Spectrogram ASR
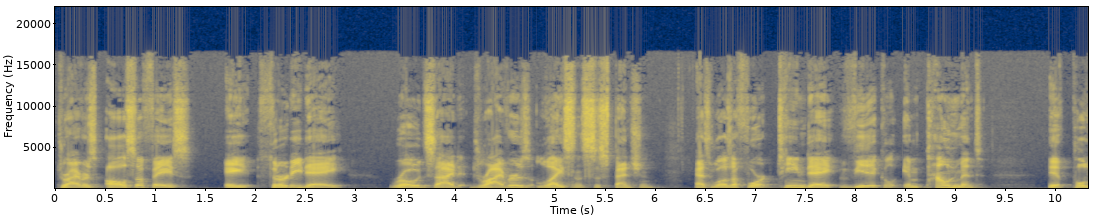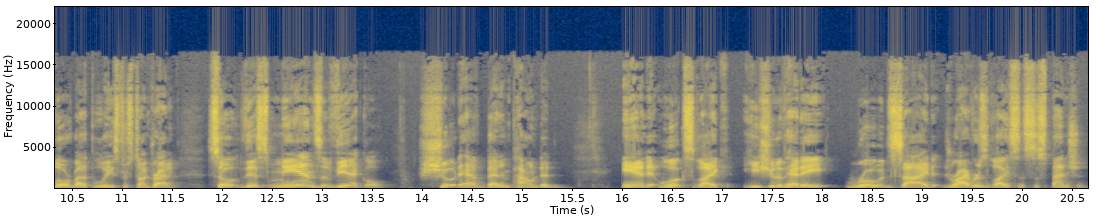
Drivers also face a 30 day roadside driver's license suspension as well as a 14 day vehicle impoundment if pulled over by the police for stunt driving. So this man's vehicle should have been impounded, and it looks like he should have had a roadside driver's license suspension.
